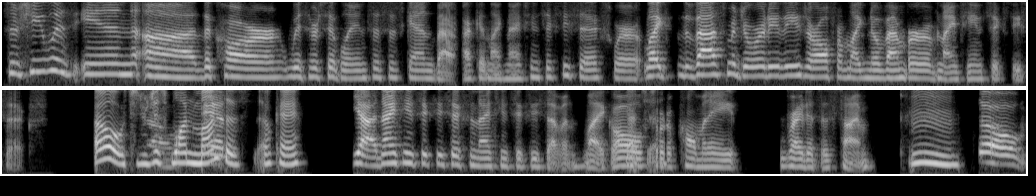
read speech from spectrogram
So she was in uh the car with her siblings. This is again back in like 1966, where like the vast majority of these are all from like November of 1966. Oh, so just one month and- of okay. Yeah, 1966 and 1967, like all Gotcha. sort of culminate right at this time. Mm. So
